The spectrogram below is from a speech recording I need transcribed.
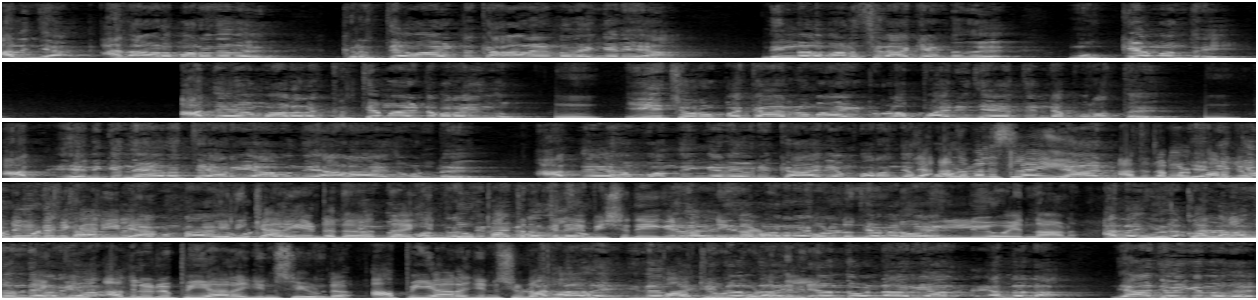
അല്ല ഞാൻ അതാണ് പറഞ്ഞത്. കൃത്യമായിട്ട് കാണേണ്ടത് എങ്ങനെയാ? നിങ്ങൾ മനസ്സിലാക്കേണ്ടത് മുഖ്യമന്ത്രി അദ്ദേഹം വളരെ കൃത്യമായിട്ട് പറയുന്നു. ഈ ചെറുപ്പക്കാരനുമായിട്ടുള്ള പരിചയത്തിന്റെ പുറത്ത് എനിക്ക് നേരത്തെ അറിയാവുന്ന ആളായതുകൊണ്ട് അദ്ദേഹം വന്ന് ഇങ്ങനെ ഒരു കാര്യം അത് മനസ്സിലായി. അത് നമ്മൾ പറഞ്ഞുകൊണ്ടിരുന്ന കാര്യമില്ല. എനിക്ക് അറിയേണ്ടത് ദ ഹിന്ദു പത്രത്തിലെ. വിശദീകരണം നിങ്ങൾ ഉൾക്കൊള്ളുന്നുണ്ടോ ഇല്ലയോ എന്നാണ്. ഉൾക്കൊള്ളുന്നുണ്ടെങ്കിൽ അതിലൊരു പി ആർ ഏജൻസി ഉണ്ട്. ആ പി ആർ ഏജൻസിയുടെ ഭാഗം പാർട്ടി ഉൾക്കൊള്ളുന്നില്ല. അല്ലല്ല ഞാൻ ചോദിക്കുന്നത്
